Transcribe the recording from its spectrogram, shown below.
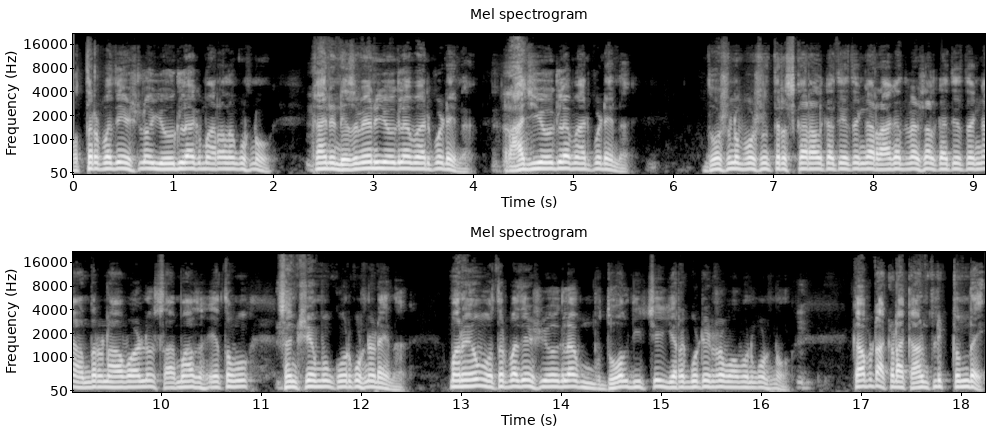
ఉత్తరప్రదేశ్లో యోగిలాగా మారాలనుకుంటున్నాం. కానీ నిజమైన యోగిలా మారిపోయాడు ఆయన. రాజయోగిలా మారిపోయాడు ఆయన. దూషణ భూషణ తిరస్కారాలకు అతీతంగా రాగద్వేషాలకు అతీతంగా అందరూ నా వాళ్ళు సమాజ హితము సంక్షేమం కోరుకుంటున్నాడు ఆయన. మనమేమో ఉత్తరప్రదేశ్ యోగిలా దోలు తీర్చి ఎర్రగొట్టినరా బాబు అనుకుంటున్నాం. కాబట్టి అక్కడ కాన్ఫ్లిక్ట్ ఉంది.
